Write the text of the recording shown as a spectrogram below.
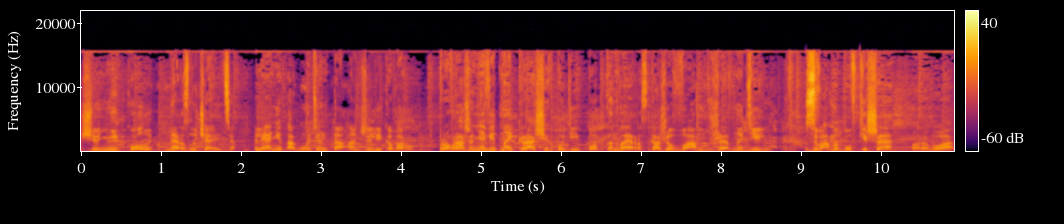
що ніколи не розлучається. Леонід Агутін та Анжеліка Варум. Про враження від найкращих подій Поп Конвейер розкаже вам вже в неділю. З вами був Кіше. Оревуар.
